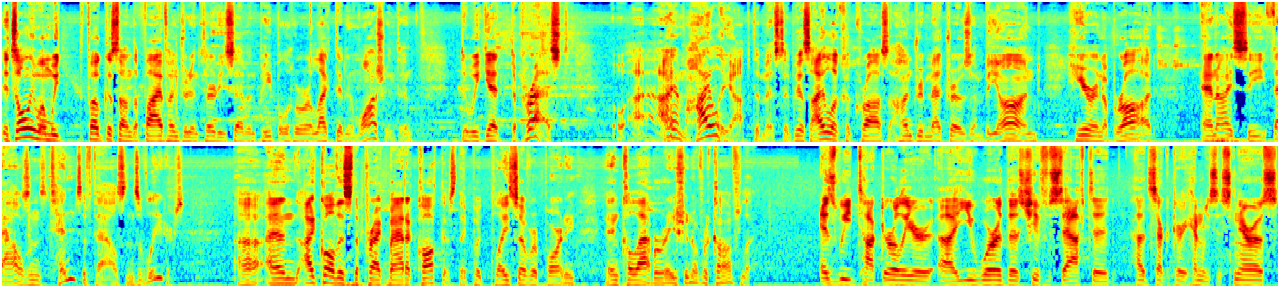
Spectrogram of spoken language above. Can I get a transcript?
It's only when we focus on the 537 people who are elected in Washington do we get depressed. I, I am highly optimistic because I look across 100 metros and beyond here and abroad, and I see thousands, tens of thousands of leaders. Uh, and I call this the pragmatic caucus. They put place over party and collaboration over conflict as we talked earlier, uh, you were the chief of staff to HUD Secretary Henry Cisneros.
